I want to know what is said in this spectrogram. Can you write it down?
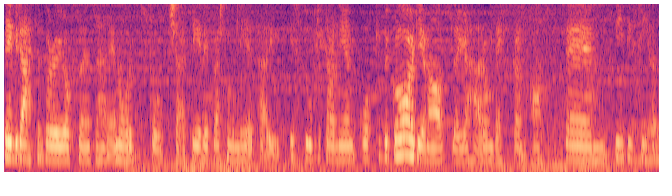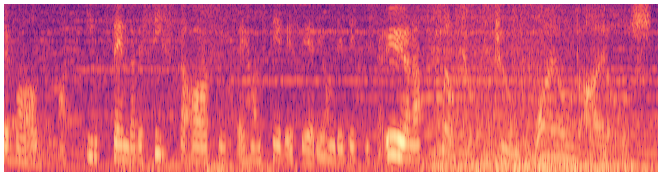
David Attenborough är också en sån här enormt folkkär tv-personlighet här i, i Storbritannien och The Guardian avslöjade här om veckan att eh, BBC hade valt att inte sända det sista avsnittet i hans tv-serie om de brittiska öarna. Welcome to Wild Isles.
